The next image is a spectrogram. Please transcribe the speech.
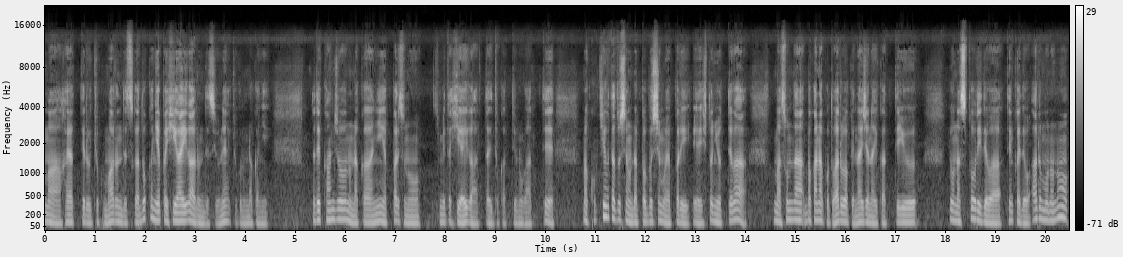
まあ、流行ってる曲もあるんですが、どっかにやっぱり悲哀があるんですよね、曲の中に。で、感情の中に、やっぱりその、決めた悲哀があったりとかっていうのがあって、まあ、国旗歌としてのラッパ節もやっぱり、えー、人によっては、まあ、そんなバカなことあるわけないじゃないかっていうようなストーリーでは、展開ではあるものの、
